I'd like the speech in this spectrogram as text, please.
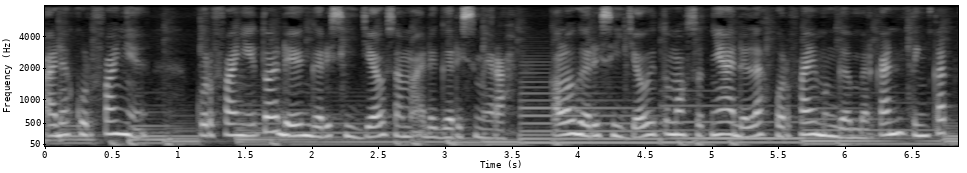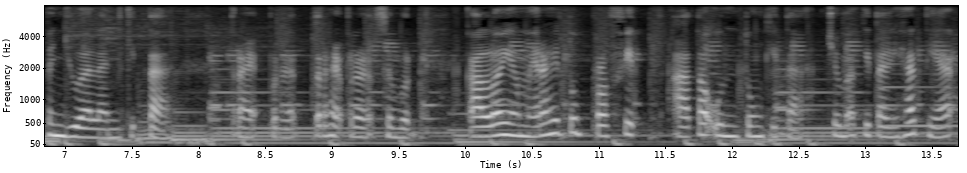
ada kurvanya. Kurvanya itu ada yang garis hijau sama ada garis merah. Kalau garis hijau itu maksudnya adalah kurva yang menggambarkan tingkat penjualan kita terhadap produk tersebut. Kalau yang merah itu profit atau untung kita. Coba kita lihat ya.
